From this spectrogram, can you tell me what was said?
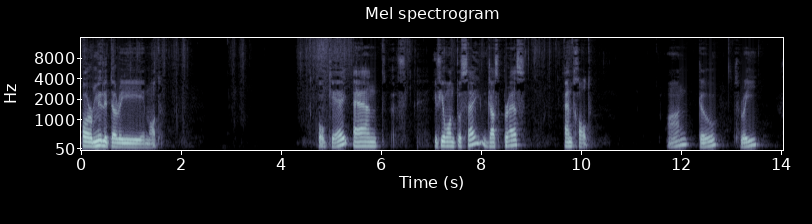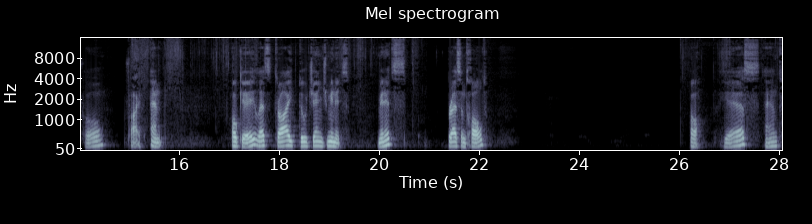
Or military mode. OK, and if you want to say, just press and hold. One, two, three, four, five, and OK, let's try to change minutes. Minutes, press and hold. Oh, yes, and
